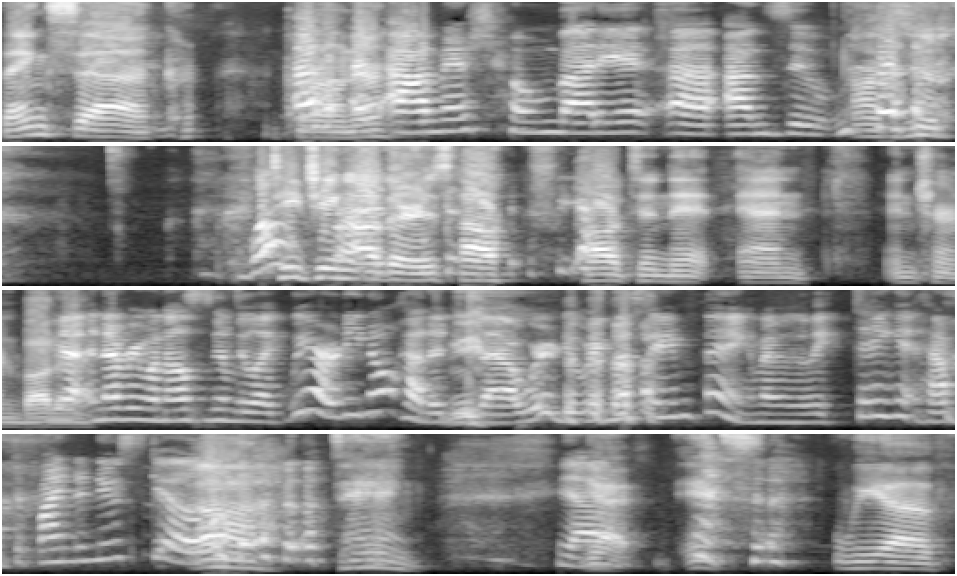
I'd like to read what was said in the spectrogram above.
Thanks, uh, uh, Corona. an Amish homebody uh, on Zoom. On Zoom. Well, Teaching others how yeah. how to knit and and churn butter. Yeah, and everyone else is gonna be like, "We already know how to do that. We're doing the same thing." And I'm like, "Dang it, have to find a new skill." Ah, dang. yeah. Yeah, it's we have.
